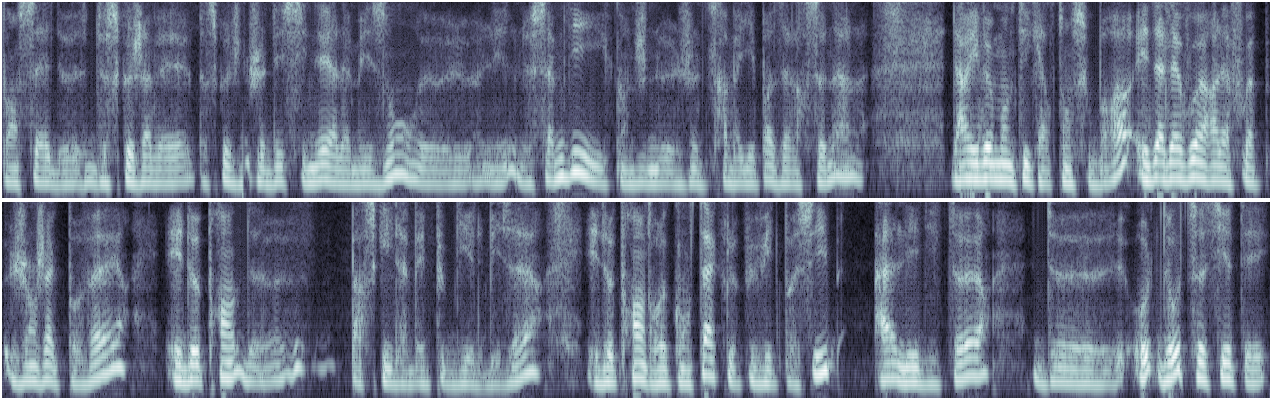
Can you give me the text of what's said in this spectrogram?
pensait de, ce que j'avais, parce que je, dessinais à la maison euh, le, samedi, quand je ne, travaillais pas à l'Arsenal, d'arriver mon petit carton sous bras et d'aller voir à la fois Jean-Jacques Pauvert et de prendre, parce qu'il avait publié le bizarre, et de prendre contact le plus vite possible à l'éditeur d'autres sociétés.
